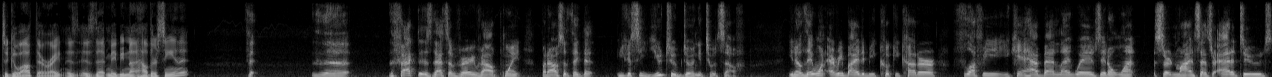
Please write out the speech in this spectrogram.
to go out there, right? Is is that maybe not how they're seeing it? the the the fact is that's a very valid point, but I also think that you can see YouTube doing it to itself. You know, they want everybody to be cookie cutter, fluffy. You can't have bad language. They don't want certain mindsets or attitudes.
